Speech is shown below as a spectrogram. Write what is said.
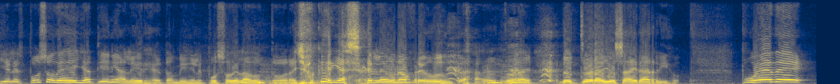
Y el esposo de ella tiene alergia también, el esposo de la doctora. Yo quería hacerle una pregunta, doctora, doctora Yosaira Rijo. ¿Puede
